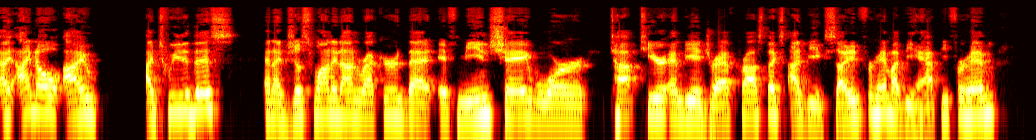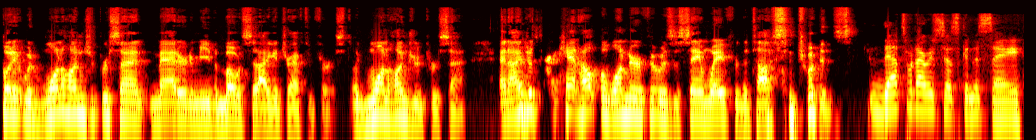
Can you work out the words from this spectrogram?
I, I know I, I tweeted this and I just wanted on record that if me and Shay were top tier NBA draft prospects, I'd be excited for him. I'd be happy for him. but it would 100% matter to me the most that I get drafted first, like 100%. And I just I can't help but wonder if it was the same way for the Thompson twins. That's what I was just going to say.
